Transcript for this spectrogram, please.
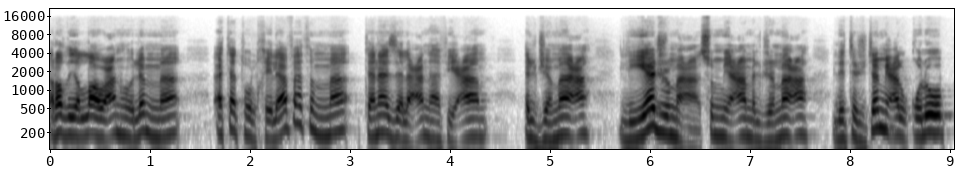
رضي الله عنه لما أتته الخلافة ثم تنازل عنها في عام الجماعة ليجمع سمي عام الجماعة لتجتمع القلوب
